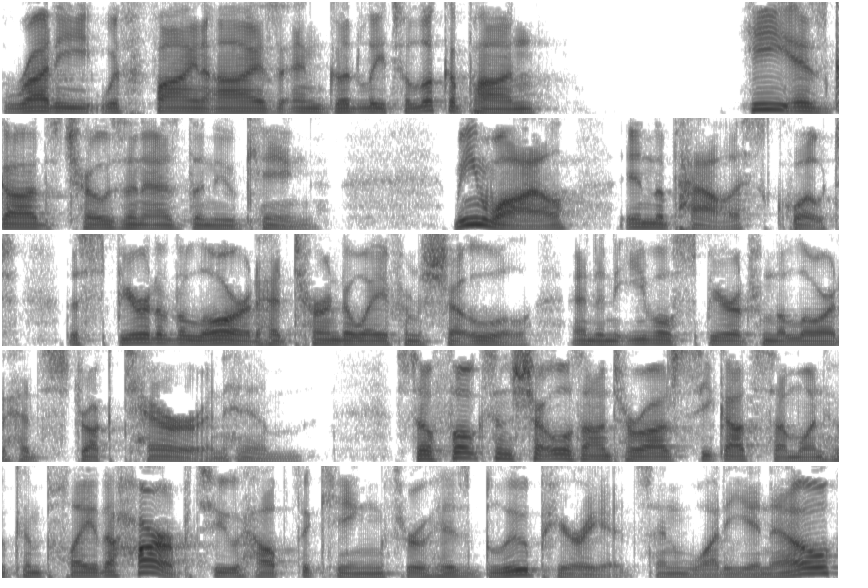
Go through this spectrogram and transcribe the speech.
ruddy with fine eyes and goodly to look upon, he is God's chosen as the new king. Meanwhile, in the palace, quote, the spirit of the Lord had turned away from Shaul, and an evil spirit from the Lord had struck terror in him. So folks in Shaul's entourage seek out someone who can play the harp to help the king through his blue periods. And what do you know?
